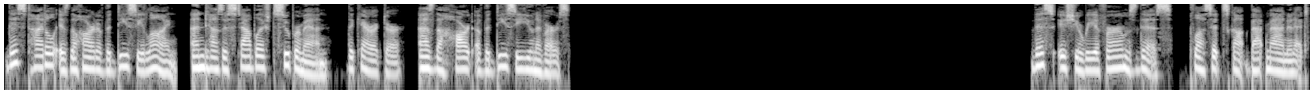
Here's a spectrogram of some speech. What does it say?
This title is the heart of the DC line, and has established Superman, the character, as the heart of the DC universe. This issue reaffirms this, plus it's got Batman in it.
